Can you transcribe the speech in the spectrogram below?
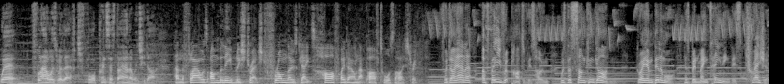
where flowers were left for Princess Diana when she died. And the flowers unbelievably stretched from those gates halfway down that path towards the high street. For Diana, a favourite part of this home was the sunken garden. Graham Dillamore has been maintaining this treasure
